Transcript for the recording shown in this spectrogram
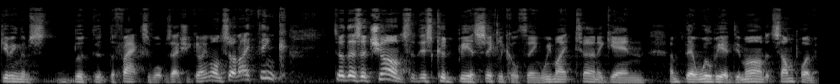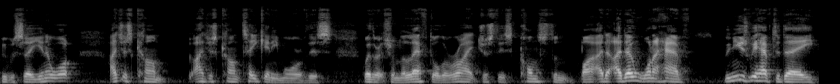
giving them the, the, the facts of what was actually going on. So, and I think so there's a chance that this could be a cyclical thing. We might turn again, and there will be a demand at some point for people to say, you know what, I just can't I just can't take any more of this, whether it's from the left or the right, just this constant. I, I don't want to have the news we have today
